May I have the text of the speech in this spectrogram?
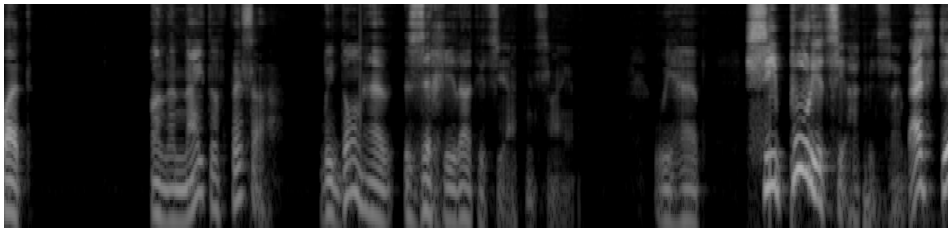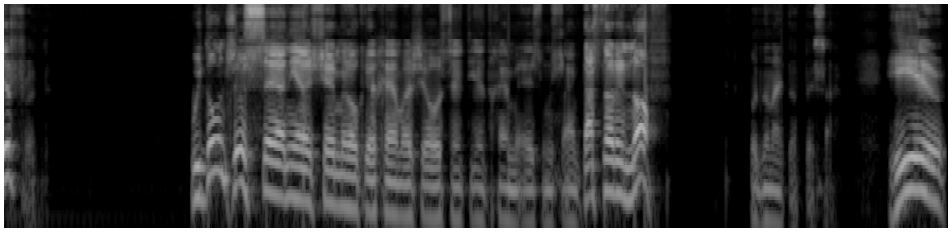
But on the night of Pesach, we don't have Zechirat Yetziat Mitzrayim. We have Sipur Yetziat Mitzrayim. That's different. We don't just say, Ani Hashem Elokechem Asher Hoseti Etchem Me'ez Mitzrayim. That's not enough for the night of Pesach. Here,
